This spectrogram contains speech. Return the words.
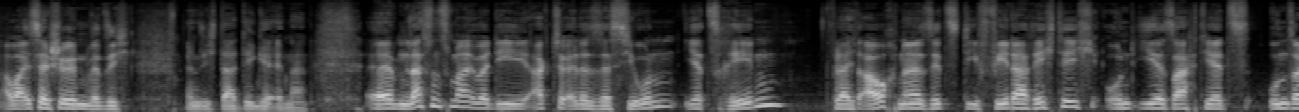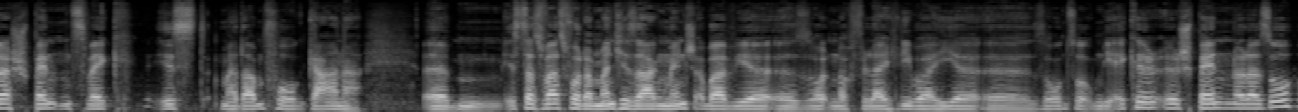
aber ist ja schön, wenn sich, wenn sich da Dinge ändern. Ähm, lass uns mal über die aktuelle Session jetzt reden vielleicht auch, ne, sitzt die Feder richtig und ihr sagt jetzt, unser Spendenzweck ist Madame Ghana. Ähm, ist das was, wo dann manche sagen, Mensch, aber wir äh, sollten doch vielleicht lieber hier äh, so und so um die Ecke äh, spenden oder so?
